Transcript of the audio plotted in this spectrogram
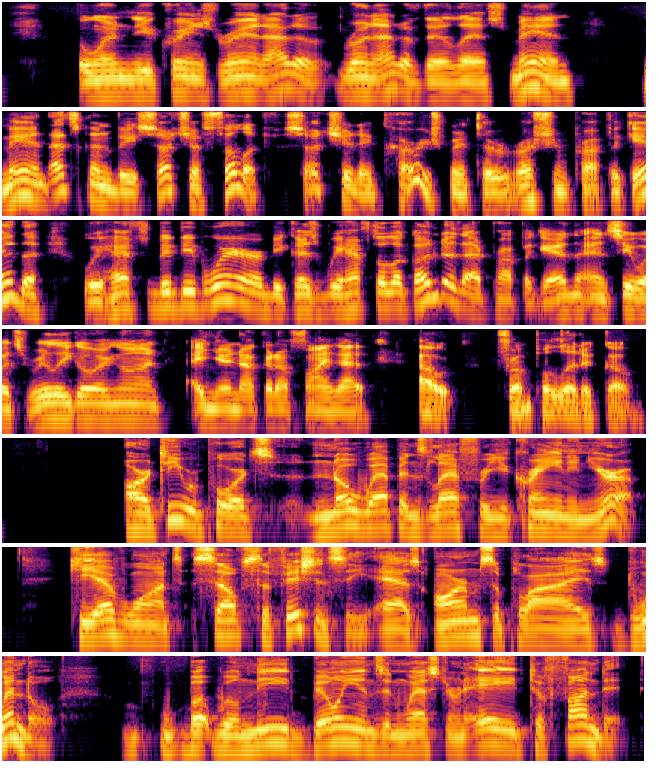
when the Ukrainians ran out of run out of their last man, man, that's going to be such a fillip, such an encouragement to Russian propaganda. We have to be beware because we have to look under that propaganda and see what's really going on, and you're not going to find that out from Politico. RT reports no weapons left for Ukraine in Europe. Kiev wants self sufficiency as arms supplies dwindle, but will need billions in Western aid to fund it.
